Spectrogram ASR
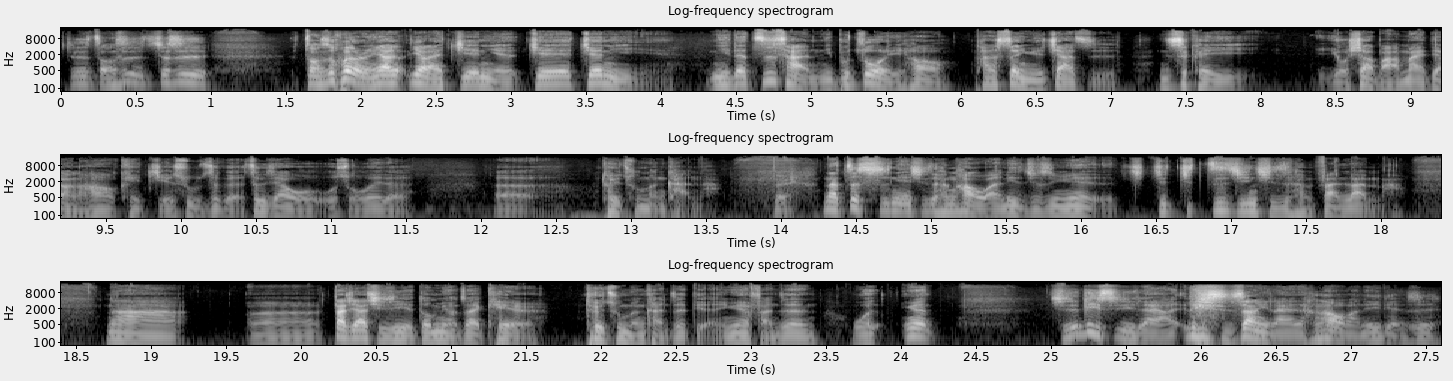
就是总是就是总是会有人要要来接你接接你你的资产，你不做了以后，它的剩余的价值你是可以有效把它卖掉，然后可以结束这个这个叫我我所谓的呃退出门槛呐、对，那这十年其实很好玩的例子，就是因为资资资金其实很泛滥嘛。那呃，大家其实也都没有在 care 退出门槛这点，因为反正我因为其实历史以来啊，历史上以来很好玩的一点是，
